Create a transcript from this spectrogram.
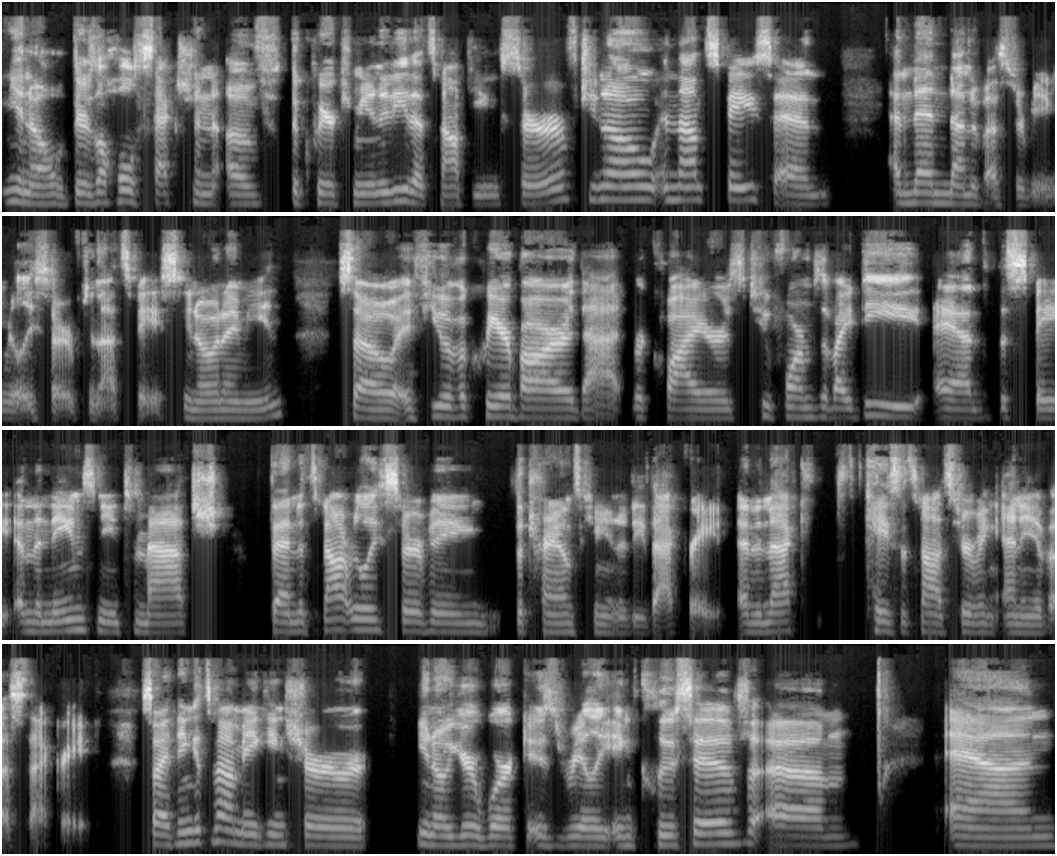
you know there's a whole section of the queer community that's not being served you know in that space and and then none of us are being really served in that space you know what i mean? So if you have a queer bar that requires two forms of id and the space and the names need to match then it's not really serving the trans community that great. And in that case it's not serving any of us that great. So i think it's about making sure you know your work is really inclusive um, and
